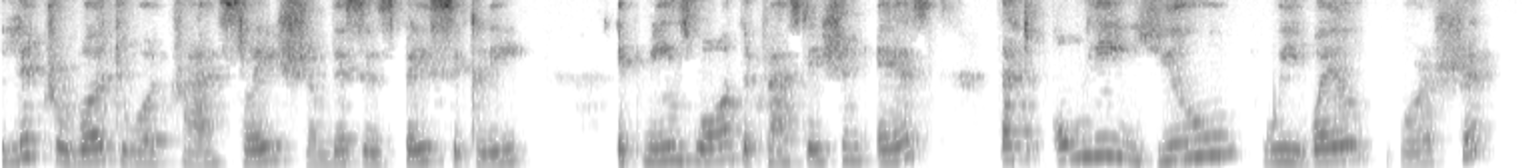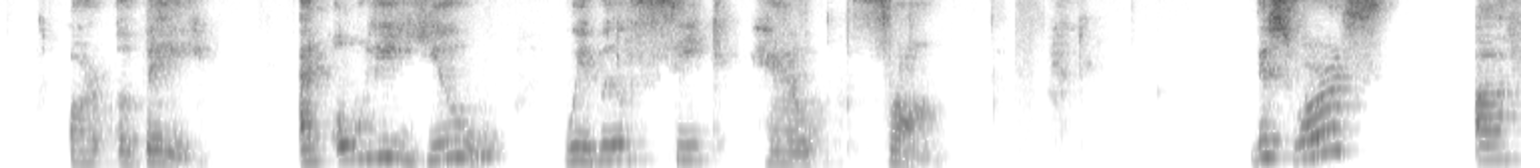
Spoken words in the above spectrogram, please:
literal word to word translation, this is basically, it means what? The translation is that only you we will worship or obey, and only you we will seek help from. This verse of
